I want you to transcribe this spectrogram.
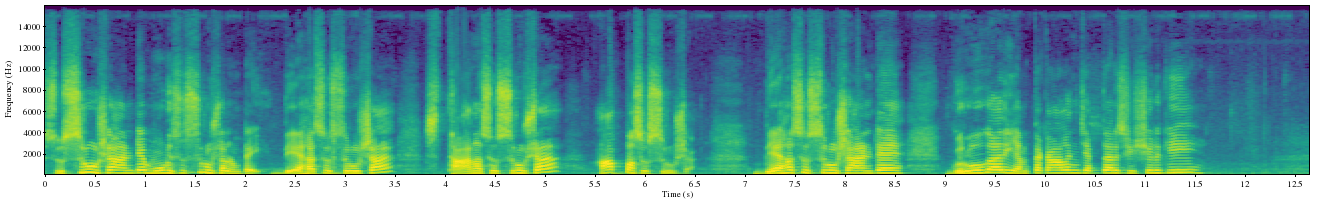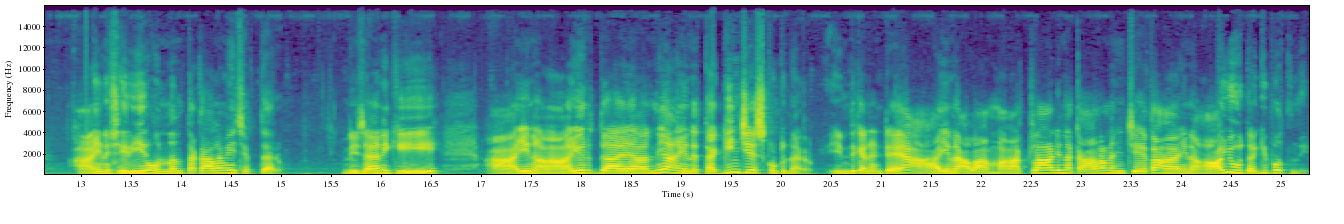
శుశ్రూష అంటే మూడు శుశ్రూషలు ఉంటాయి దేహ శుశ్రూష స్థాన శుశ్రూష ఆత్మ శుశ్రూష. దేహ శుశ్రూష అంటే గురువుగారు ఎంతకాలం చెప్తారు శిష్యులకి? ఆయన శరీరం ఉన్నంత కాలమే చెప్తారు. నిజానికి ఆయన ఆయుర్దాయాన్ని ఆయన తగ్గించేసుకుంటున్నారు. ఎందుకనంటే ఆయన అలా మాట్లాడిన కారణం చేత ఆయన ఆయువు తగ్గిపోతుంది.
